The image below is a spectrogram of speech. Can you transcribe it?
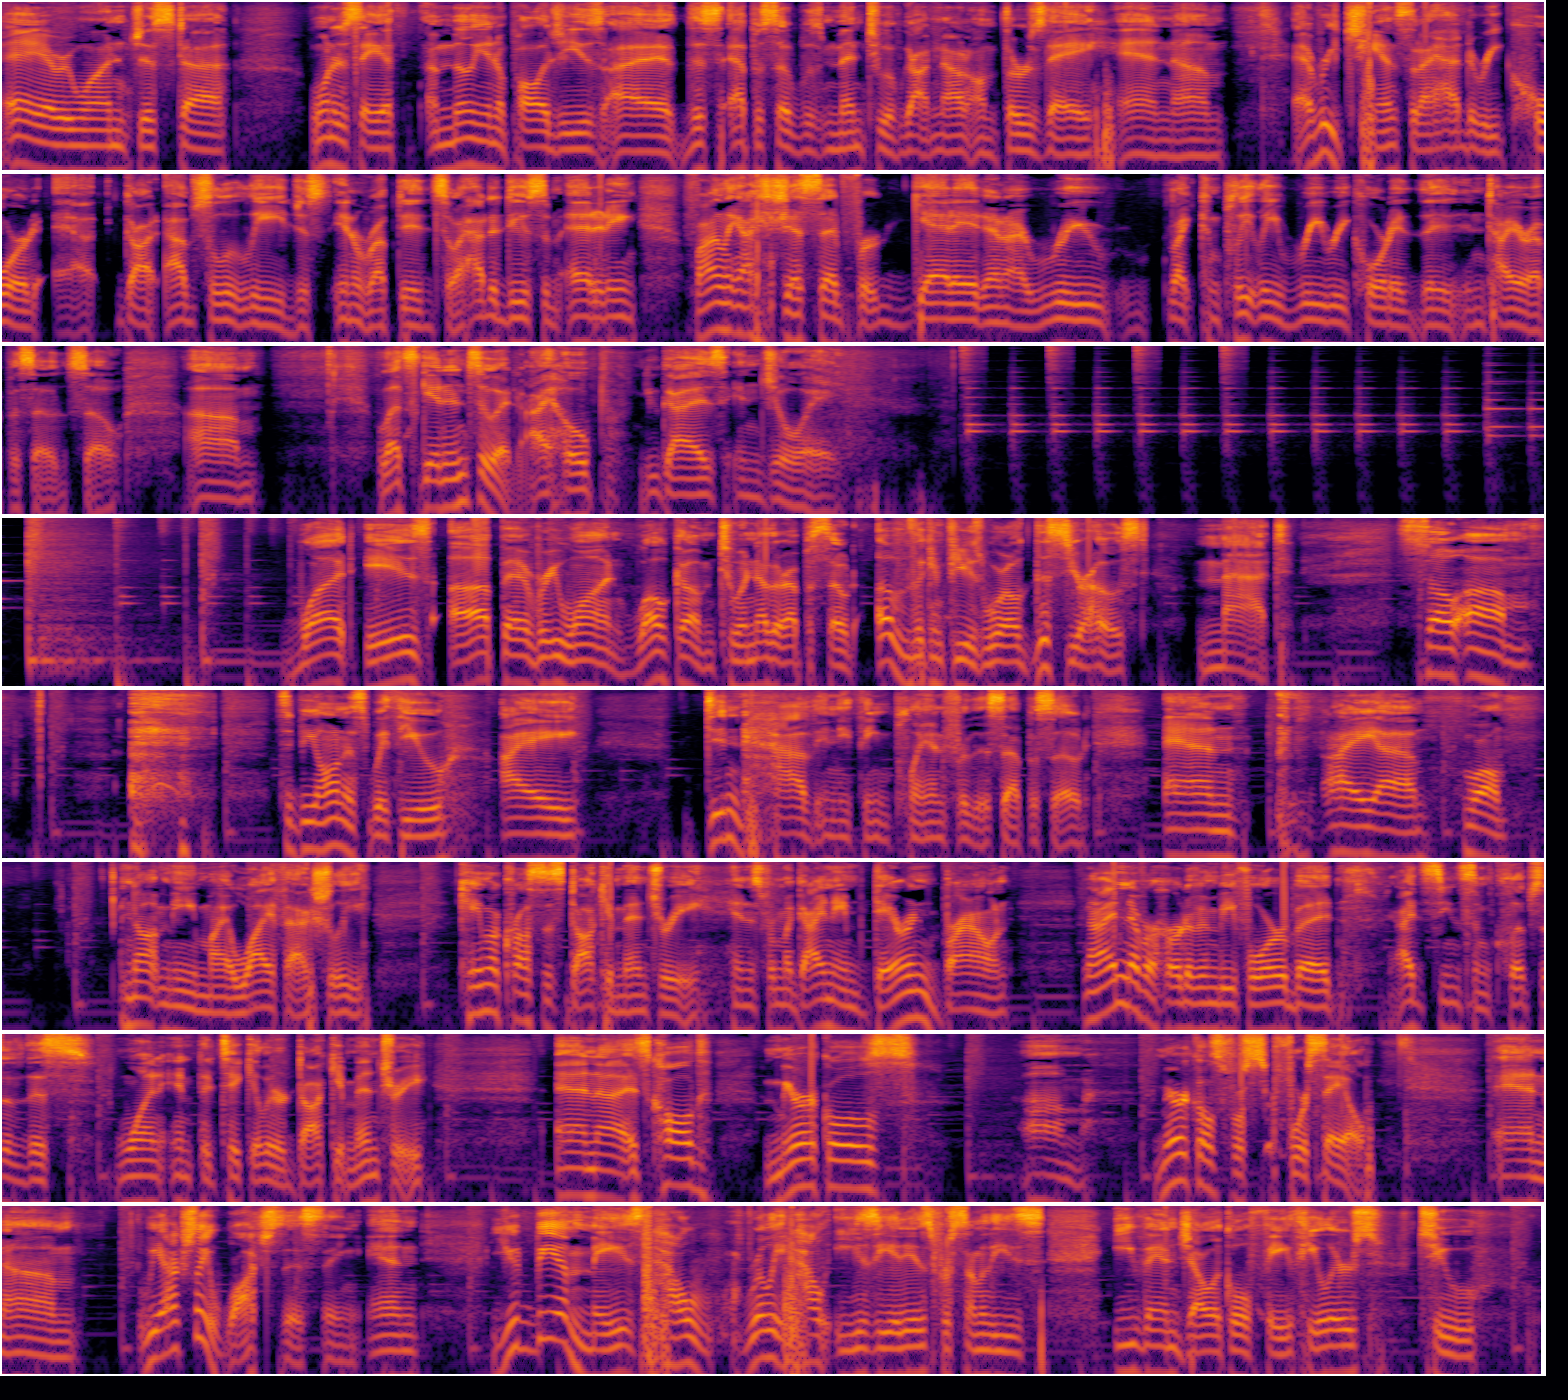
Hey everyone, just uh, wanted to say a, a, million apologies. I this episode was meant to have gotten out on Thursday, and um, every chance that I had to record uh, got absolutely just interrupted. So I had to do some editing. Finally, I just said forget it, and I re like completely re-recorded the entire episode. So. Um, let's get into it. I hope you guys enjoy. What is up, everyone? Welcome to another episode of The Confused World. This is your host, Matt. So, um, to be honest with you, I didn't have anything planned for this episode. And I, uh, well, not me, my wife actually came across this documentary, and it's from a guy named Derren Brown now, I'd never heard of him before, but I'd seen some clips of this one in particular documentary. And uh, it's called Miracles um, Miracles for, for Sale. And um, we actually watched this thing, and you'd be amazed how really how easy it is for some of these evangelical faith healers to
